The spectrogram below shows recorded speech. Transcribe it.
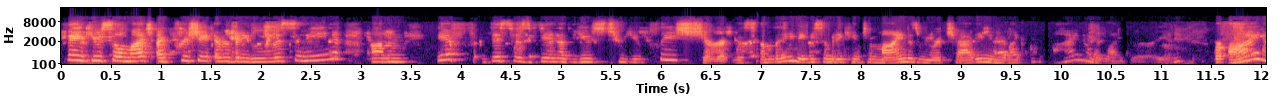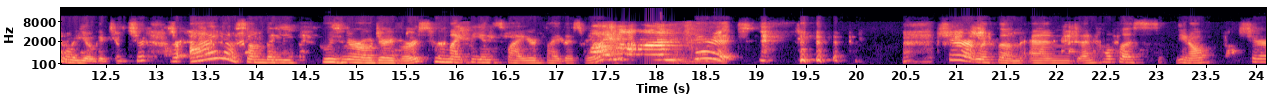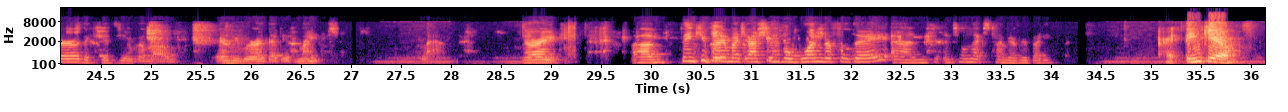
Thank you so much. I appreciate everybody listening. Um, if this has been of use to you please share it with somebody. Maybe somebody came to mind as we were chatting and you're like oh i know a librarian or i know a yoga teacher or i know somebody who's neurodiverse who might be inspired by this work. Hi, Mom. share it. Share it with them and and help us you know share the kids yoga love everywhere that it might land. All right. Um, thank you very much ashley. Have a wonderful day and until next time everybody. All right, thank you.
